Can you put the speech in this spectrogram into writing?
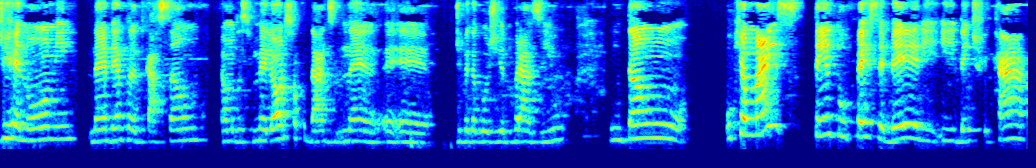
de renome né, dentro da educação, é uma das melhores faculdades né, é, é, de pedagogia do Brasil. Então, o que eu mais tento perceber e, e identificar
